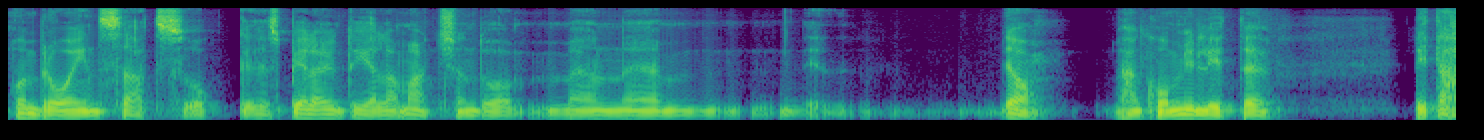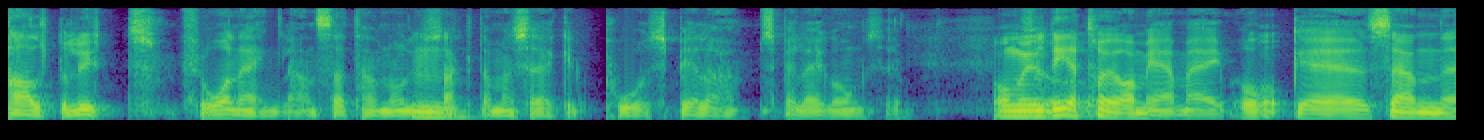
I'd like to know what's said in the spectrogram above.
och en bra insats och eh, spelar ju inte hela matchen då men eh, ja, han kom ju lite, lite halt och lytt från England så att han håller Mm. sakta men säkert på att spela, spela igång sig. Om vi- Så det tar jag med mig och eh, sen eh,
